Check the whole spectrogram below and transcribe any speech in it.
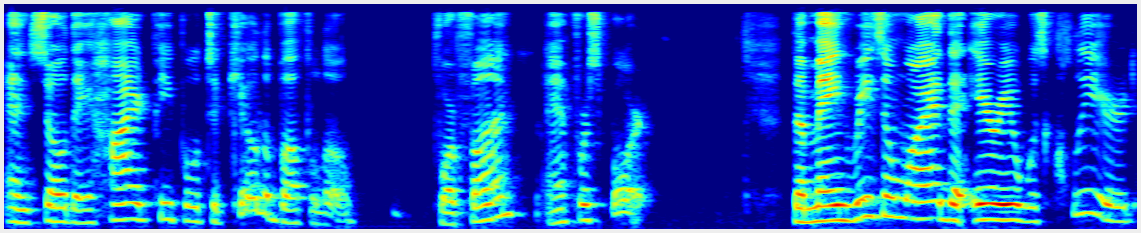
and so they hired people to kill the buffalo for fun and for sport. The main reason why the area was cleared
